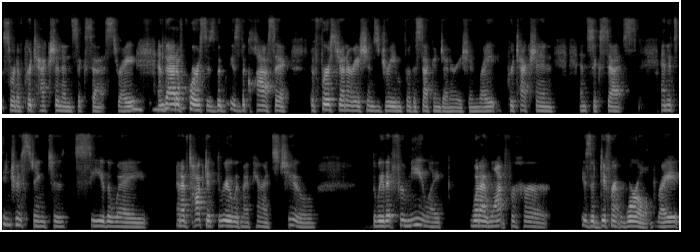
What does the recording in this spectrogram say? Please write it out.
sort of protection and success right? Mm-hmm. and that of course is the is the classic the first generation's dream for the second generation right? Protection and success. And it's interesting to see the way and i've talked it through with my parents too the way that for me like what i want for her is a different world, right?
